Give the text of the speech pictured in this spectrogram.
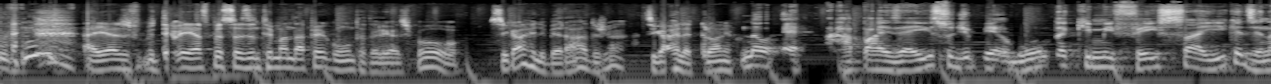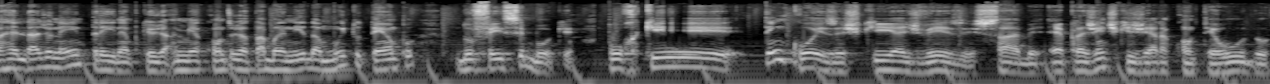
aí, as, aí as pessoas iam te mandar pergunta, tá ligado? Tipo, oh, cigarro é liberado já? Cigarro eletrônico? Não, é, rapaz, é isso de pergunta pergunta que me fez sair, quer dizer, na realidade eu nem entrei, né? Porque a minha conta já tá banida há muito tempo do Facebook. Porque tem coisas que às vezes, sabe, é pra gente que gera conteúdo,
